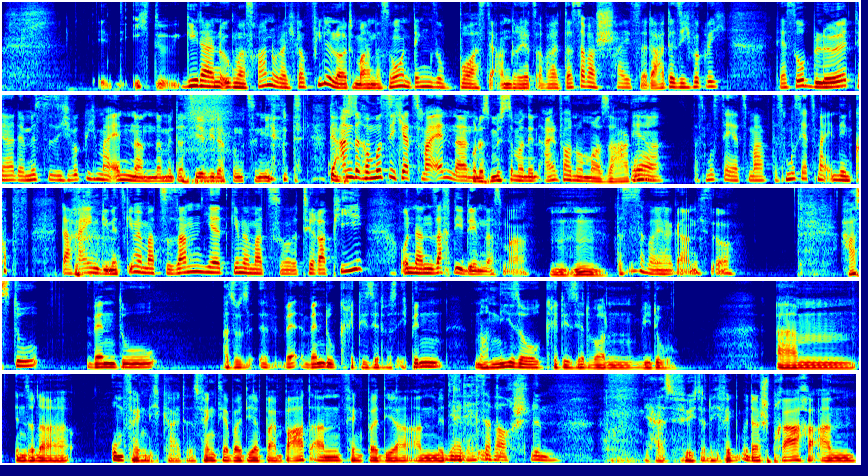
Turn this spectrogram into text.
Ich gehe da in irgendwas ran oder ich glaube, viele Leute machen das so und denken so, boah, ist der andere jetzt aber, das ist aber scheiße. Da hat er sich wirklich, der ist so blöd, ja, der müsste sich wirklich mal ändern, damit das hier wieder funktioniert. Der andere muss sich jetzt mal ändern. Und das müsste man den einfach nur mal sagen. Ja. Das muss der jetzt mal, das muss jetzt mal in den Kopf da reingehen. Jetzt gehen wir mal zusammen hier, gehen wir mal zur Therapie und dann sagt die dem das mal. Mhm. Das ist aber ja gar nicht so. Hast du, wenn du, also wenn du kritisiert wirst, ich bin noch nie so kritisiert worden wie du. Ähm, in so einer Umfänglichkeit. Das fängt ja bei dir beim Bart an, fängt bei dir an mit. Ja, der ist aber auch schlimm. Ja, ist fürchterlich. Fängt mit der Sprache an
